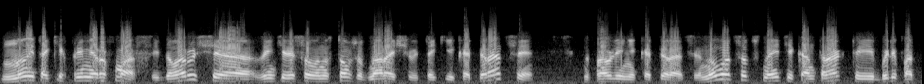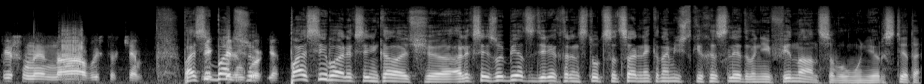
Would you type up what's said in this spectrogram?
Ну и таких примеров масса. И Белоруссия заинтересована в том, чтобы наращивать такие кооперации – направление кооперации. Ну вот, собственно, эти контракты и были подписаны на выставке. Спасибо большое. Спасибо, Алексей Николаевич. Алексей Зубец, директор Института социально-экономических исследований Финансового университета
